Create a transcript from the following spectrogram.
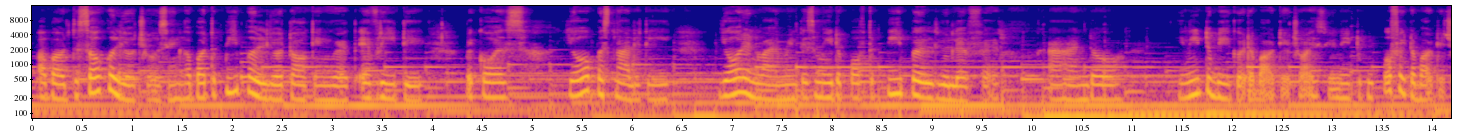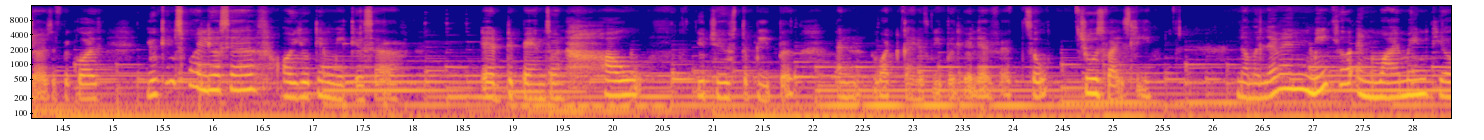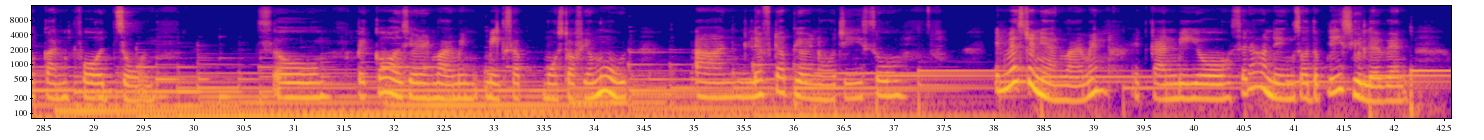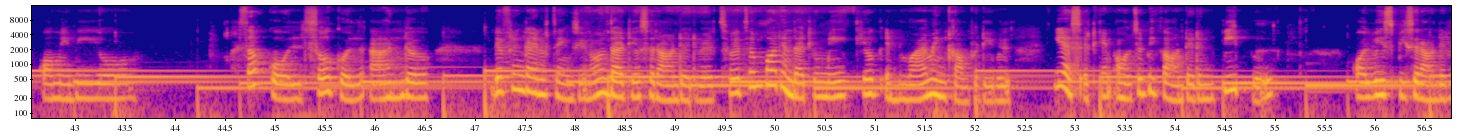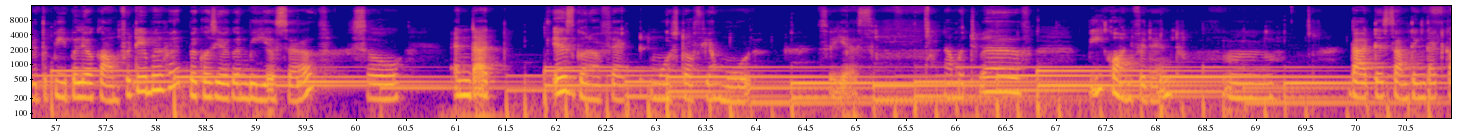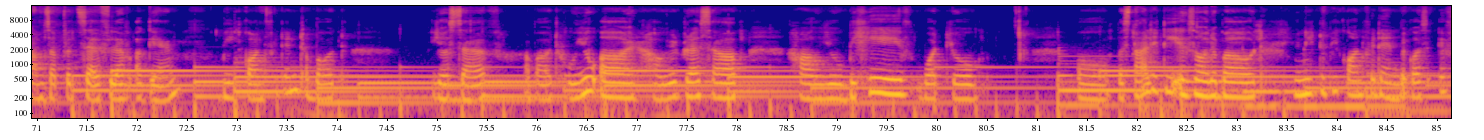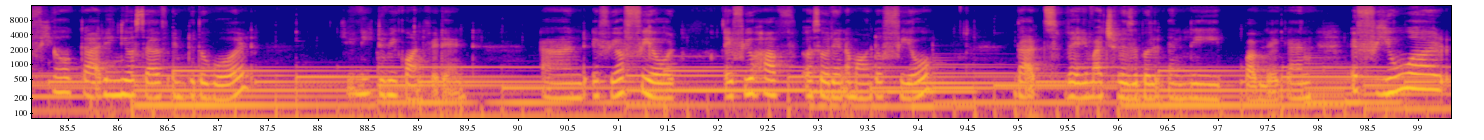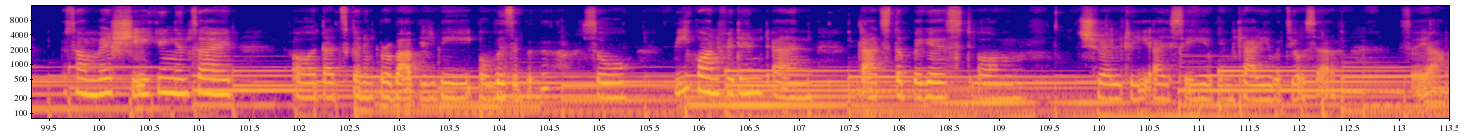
about the circle you're choosing, about the people you're talking with every day, because your personality, your environment is made up of the people you live with, and uh, you need to be good about your choice. You need to be perfect about your choice because you can spoil yourself or you can make yourself. It depends on how you choose the people and what kind of people you live with. So choose wisely. Number 11, make your environment your comfort zone. So, because your environment makes up most of your mood and lift up your energy, so invest in your environment. It can be your surroundings or the place you live in, or maybe your circle, circle, and uh, different kind of things you know that you're surrounded with so it's important that you make your environment comfortable yes it can also be counted in people always be surrounded with the people you're comfortable with because you're going to be yourself. So and that is going to affect most of your mood. So yes. Number 12 be confident. Mm, that is something that comes up with self love again. Be confident about yourself about who you are, how you dress up, how you behave, what your personality is all about. You need to be confident because if you're carrying yourself into the world, you need to be confident. And if you're feared, if you have a certain amount of fear, that's very much visible in the public. And if you are somewhere shaking inside, uh, that's gonna probably be uh, visible. So be confident and that's the biggest um, jewelry i say you can carry with yourself. So yeah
